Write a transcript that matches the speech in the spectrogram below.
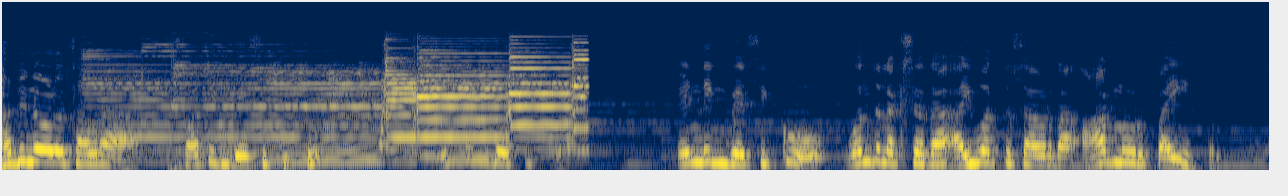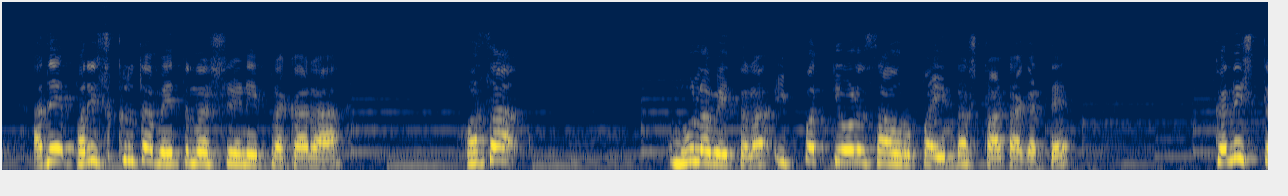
ಹದಿನೇಳು ಸಾವಿರ ಸ್ಟಾರ್ಟಿಂಗ್ ಬೇಸಿಕ್ ಇತ್ತು. ಬೇಸಿಕ್ ಎಂಡಿಂಗ್ ಬೇಸಿಕ್ಕು ಒಂದು ಲಕ್ಷದ ಐವತ್ತು ಸಾವಿರದ ಆರುನೂರು ರೂಪಾಯಿ ಇತ್ತು. ಅದೇ ಪರಿಷ್ಕೃತ ವೇತನ ಶ್ರೇಣಿ ಪ್ರಕಾರ ಹೊಸ ಮೂಲ ವೇತನ ಇಪ್ಪತ್ತೇಳು ಸಾವಿರ ರೂಪಾಯಿಯಿಂದ ಸ್ಟಾರ್ಟ್ ಆಗತ್ತೆ. ಕನಿಷ್ಠ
